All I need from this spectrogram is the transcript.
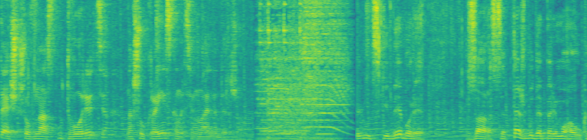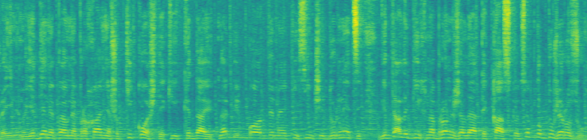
те, що в нас утворюється наша українська національна держава. Людські вибори зараз це теж буде перемога України. Ну єдине певне прохання, щоб ті кошти, які кидають на бікборди, на якісь інші дурниці, віддали б їх на бронежилети, каско. Це було б дуже розумно.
